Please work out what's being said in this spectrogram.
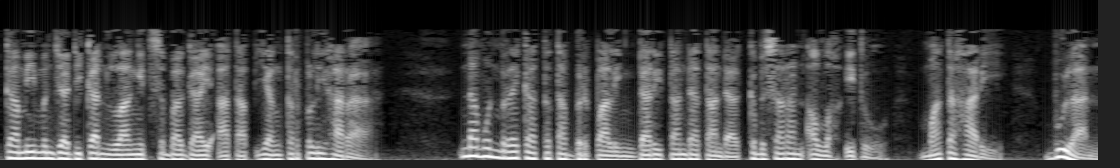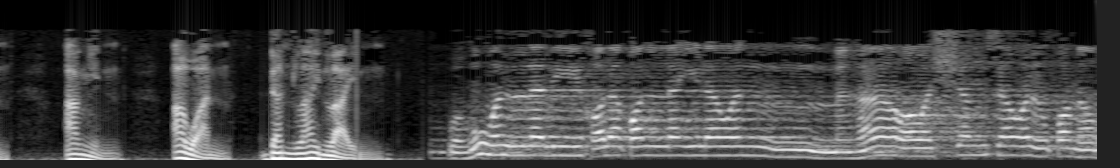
kami menjadikan langit sebagai atap yang terpelihara, namun mereka tetap berpaling dari tanda-tanda kebesaran Allah itu, matahari, bulan, angin, awan, dan lain-lain. وهو الذي خلق الليل والنهار والشمس والقمر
